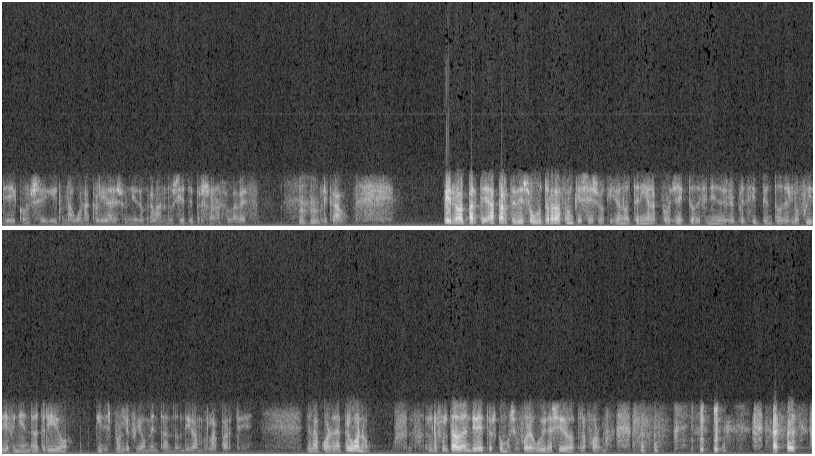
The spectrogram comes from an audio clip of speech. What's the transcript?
de conseguir una buena calidad de sonido grabando siete personas a la vez. Complicado. Pero aparte, aparte de eso, hubo otra razón que es eso, que yo no tenía el proyecto definido desde el principio, entonces lo fui definiendo a trío y después le fui aumentando, digamos, la parte de la cuerda. Pero bueno, el resultado en directo es como si fuera hubiera sido de otra forma.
